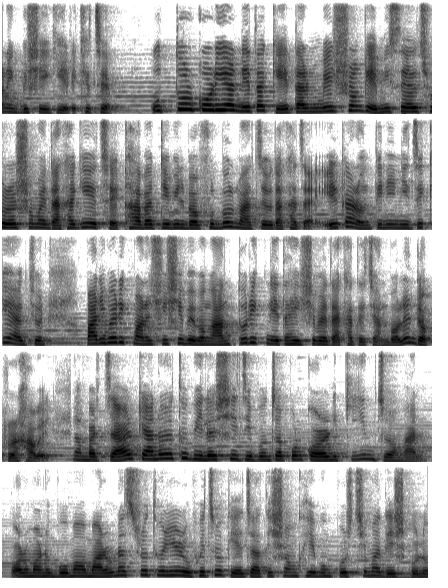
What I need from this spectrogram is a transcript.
অনেক বেশি এগিয়ে রেখেছে। উত্তর কোরিয়ার নেতাকে তার মেয়ের সঙ্গে মিসাইল ছোড়ার সময় দেখা গিয়েছে, খাবার টেবিল বা ফুটবল ম্যাচেও দেখা যায়। এর কারণ তিনি নিজেকে একজন পারিবারিক মানুষ হিসেবে এবং আন্তরিক নেতা হিসেবে দেখাতে চান বলেন ডক্টর হাওয়েল। নাম্বার চার, কেন এত বিলাসী জীবনযাপন করেন কিম জং আন পরমাণু বোমা মারণাস্ত্র তৈরির অভিযোগে জাতিসংঘ এবং পশ্চিমা দেশগুলো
